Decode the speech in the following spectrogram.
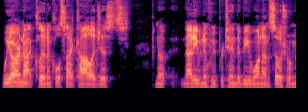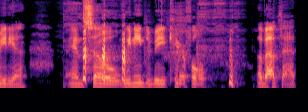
We are not clinical psychologists, no, not even if we pretend to be one on social media and so we need to be careful about that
